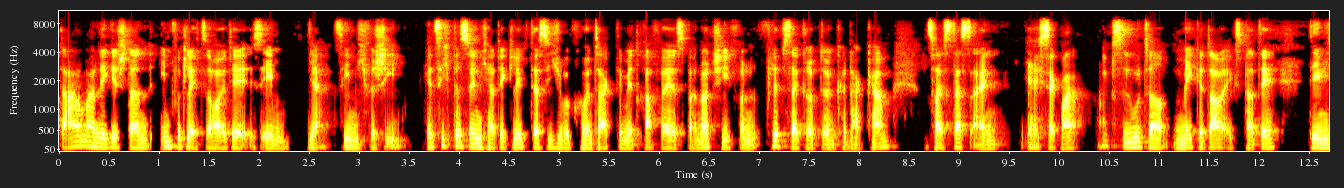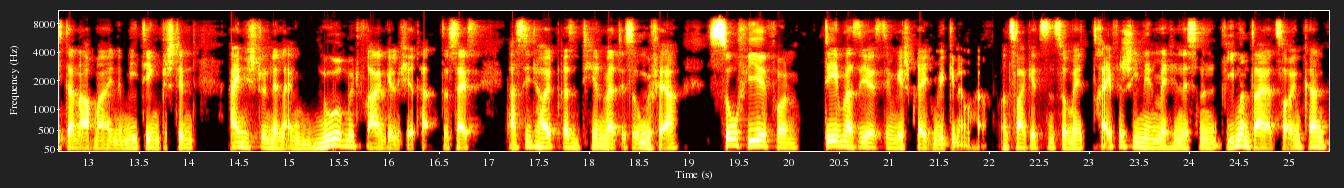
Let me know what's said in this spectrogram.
damalige Stand im Vergleich zu heute ist eben, ja, ziemlich verschieden. Jetzt ich persönlich hatte Glück, dass ich über Kontakte mit Raphael Spanocci von Flipside Crypto in Kontakt kam. Und zwar ist das ein, ja, ich sag mal, absoluter Maker-DAO-Experte, den ich dann auch mal in einem Meeting bestimmt eine Stunde lang nur mit Fragen gelöchert habe. Das heißt, was ich heute präsentieren werde, ist ungefähr so viel von dem, was ich aus dem Gespräch mitgenommen habe. Und zwar geht es in somit drei verschiedenen Mechanismen, wie man DAI erzeugen kann,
